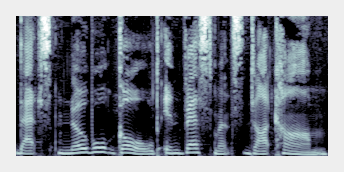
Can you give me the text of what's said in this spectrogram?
That's noblegoldinvestments.com.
